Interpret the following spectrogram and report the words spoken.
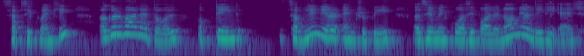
Subsequently, Aggarwal et al. obtained sublinear entropy assuming quasi-polynomial DDH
